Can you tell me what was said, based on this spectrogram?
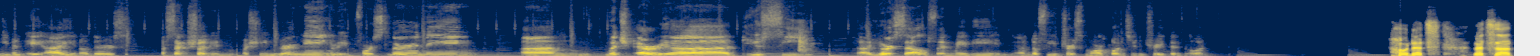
even AI, you know, there's a section in machine learning, reinforced learning. Um, which area do you see uh, yourself and maybe you know, the future is more concentrated on? Oh, that's that's a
